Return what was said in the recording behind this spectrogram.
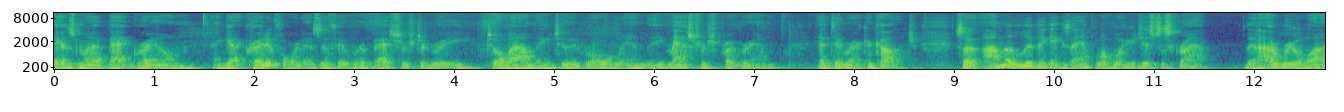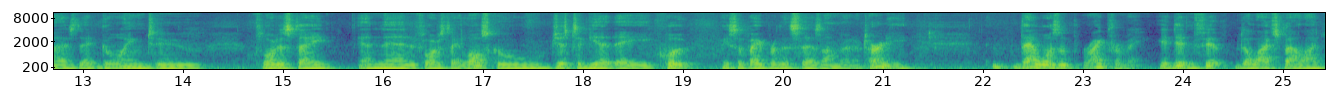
as my background and got credit for it as if it were a bachelor's degree to allow me to enroll in the master's program at the American College. So I'm a living example of what you just described. That I realized that going to Florida State and then Florida State Law School just to get a quote piece of paper that says I'm an attorney, that wasn't right for me it didn't fit the lifestyle I,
